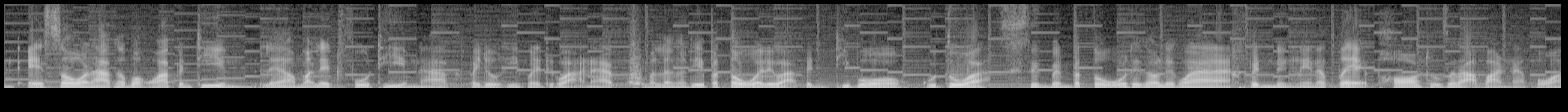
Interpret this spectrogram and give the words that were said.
มเอโซนะครับเขาบอกว่าเป็นทีมเรอัลมาดริดฟูลทีมนะครับ ไปดูทีมกันเลยดีกว่านะครับ มาเริ่มกันที่ประตูเลยดีกว่าเป็นทิโบกูตัว ซึ่งเป็นประตูที่เขาเรียกว่าเป็นหนึ่งในนักเตะพ่อทุกสถาบันนะ เพราะว่า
